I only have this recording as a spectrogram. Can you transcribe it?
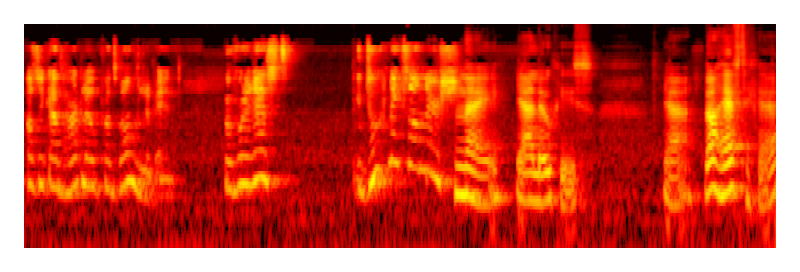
als ik aan het hardlopen of aan het wandelen ben. Maar voor de rest, ik doe ik niks anders. Nee, ja, logisch. Ja, wel heftig hè?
